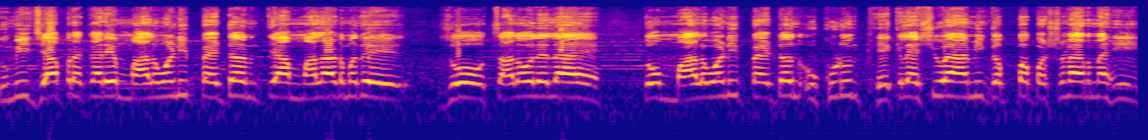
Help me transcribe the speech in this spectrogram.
तुम्ही ज्या प्रकारे मालवणी पॅटर्न त्या मालाडमध्ये जो चालवलेला आहे तो मालवणी पॅटर्न उकडून फेकल्याशिवाय आम्ही गप्प बसणार नाही.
